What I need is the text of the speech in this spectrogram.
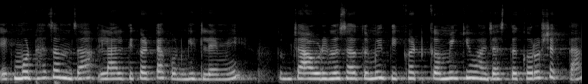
एक मोठा चमचा लाल तिखट टाकून घेतलं आहे मी. तुमच्या आवडीनुसार तुम्ही तिखट कमी किंवा जास्त करू शकता.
